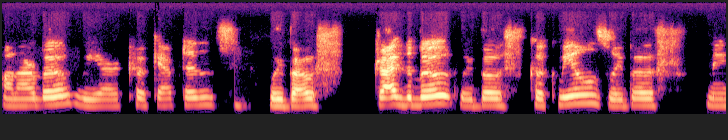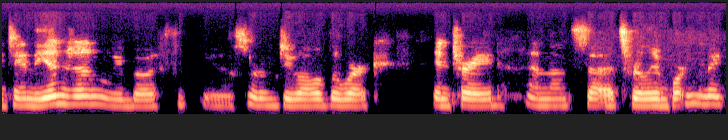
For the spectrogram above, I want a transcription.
on our boat. We are co-captains. We both drive the boat. We both cook meals. We both maintain the engine. We both, you know, sort of do all of the work in trade, and that's uh, it's really important to me.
